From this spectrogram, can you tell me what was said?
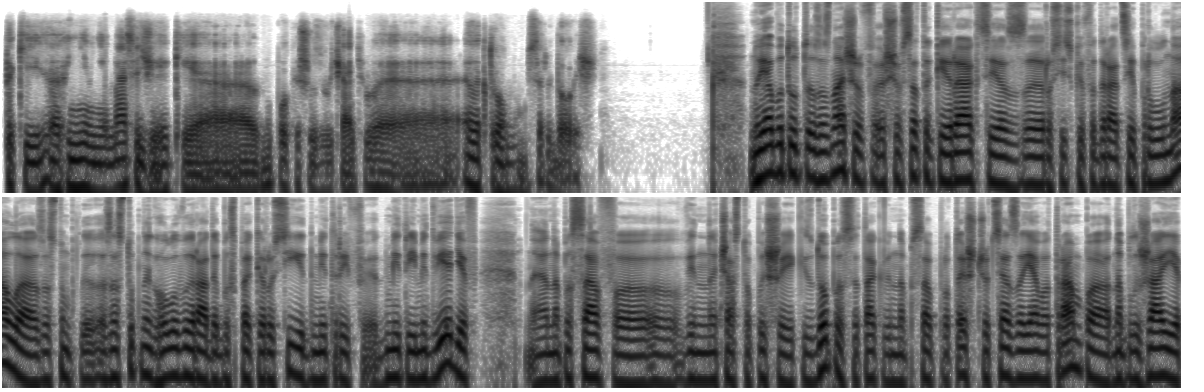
такі гнівні меседжі, які ну, поки що звучать в електронному середовищі. Ну, я би тут зазначив, що все-таки реакція з Російської Федерації пролунала. Заступник, заступник голови Ради безпеки Росії Дмитрій, Дмитрій Медведєв е, написав, е, він часто пише якісь дописи. Так він написав про те, що ця заява Трампа наближає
